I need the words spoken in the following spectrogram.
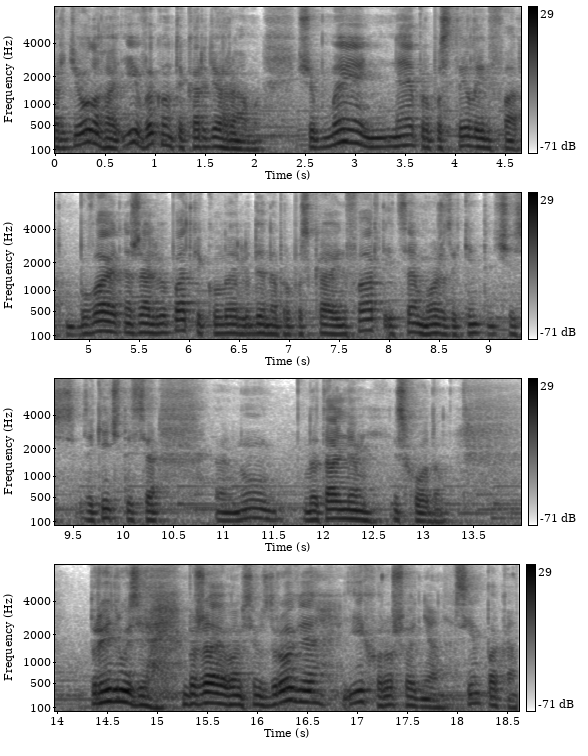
кардіолога і виконати кардіограму, щоб ми не пропустили інфаркт. Бувають, на жаль, випадки, коли людина пропускає інфаркт, і це може закінчитися ну, летальним ісходом. Дорогі друзі, бажаю вам всім здоров'я і хорошого дня. Всім пока.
